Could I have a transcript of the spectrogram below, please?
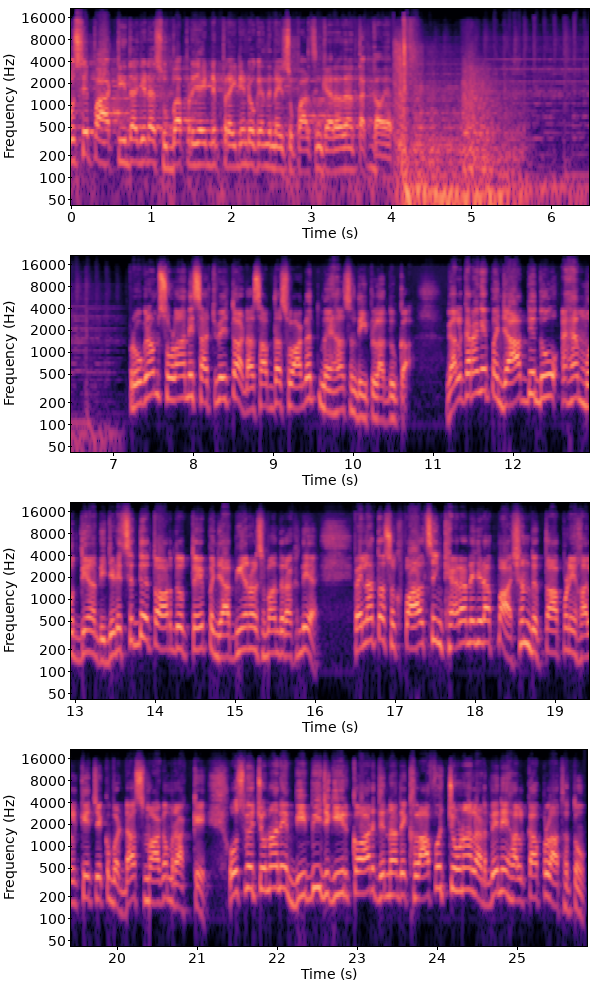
ਉਸੇ ਪਾਰਟੀ ਦਾ ਜਿਹੜਾ ਸੂਬਾ ਪ੍ਰੈਜ਼ੀਡੈਂਟ, ਉਹ ਕਹਿੰਦੇ ਨਹੀਂ, ਸੁਪਾਲ ਸਿੰਘ ਖਹਿਰਾ ਦਾ ਧੱਕਾ ਹੋਇਆ। ਪ੍ਰੋਗਰਾਮ 16 ਨੇ ਸੱਚ ਵਿੱਚ ਤੁਹਾਡਾ ਸਭ ਦਾ ਸਵਾਗਤ। ਮੈਂ ਹਾਂ ਸੰਦੀਪ ਲਾਦੂਕਾ। ਗੱਲ ਕਰਾਂਗੇ ਪੰਜਾਬ ਦੇ ਦੋ ਅਹਿਮ ਮੁੱਦਿਆਂ ਦੀ, ਜਿਹੜੇ ਸਿੱਧੇ ਤੌਰ ਦੇ ਉੱਤੇ ਪੰਜਾਬੀਆਂ ਨਾਲ ਸੰਬੰਧ ਰੱਖਦੇ ਆ। ਪਹਿਲਾਂ ਤਾਂ ਸੁਖਪਾਲ ਸਿੰਘ ਖਹਿਰਾ ਨੇ ਜਿਹੜਾ ਭਾਸ਼ਣ ਦਿੱਤਾ ਆਪਣੇ ਹਲਕੇ 'ਚ ਇੱਕ ਵੱਡਾ ਸਮਾਗਮ ਰੱਖ ਕੇ, ਉਸ ਵਿੱਚ ਉਹਨਾਂ ਨੇ ਬੀਬੀ ਜਗੀਰ ਕੌਰ, ਜਿਨ੍ਹਾਂ ਦੇ ਖਿਲਾਫ ਉਹ ਚੋਣਾਂ ਲੜਦੇ ਨੇ ਹਲਕਾ ਭੁਲੱਥ ਤੋਂ,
